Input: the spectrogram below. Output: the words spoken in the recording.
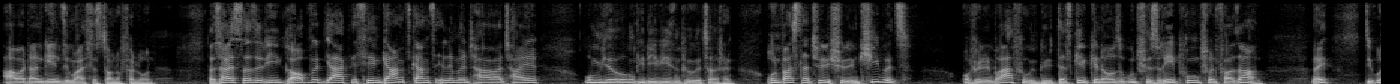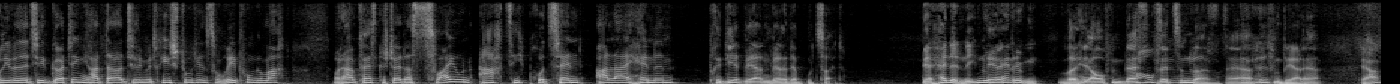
Aber dann gehen sie meistens doch noch verloren. Das heißt also, die Raubwildjagd ist hier ein ganz, ganz elementarer Teil, um hier irgendwie die Wiesenvögel zu erscheinen. Und was natürlich für den Kiebitz und für den Brachvogel gilt, das gilt genauso gut fürs Rebhuhn, für den Fasan. Ne? Die Universität Göttingen hat da Telemetriestudien zum Rebhuhn gemacht und haben festgestellt, dass 82 Prozent aller Hennen prädiert werden während der Brutzeit. Der Henne, nicht nur der, Henne. Küken. Weil die auf dem Nest Auf dem sitzen bleiben. Nest gegriffen werden. Ja. Ja.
